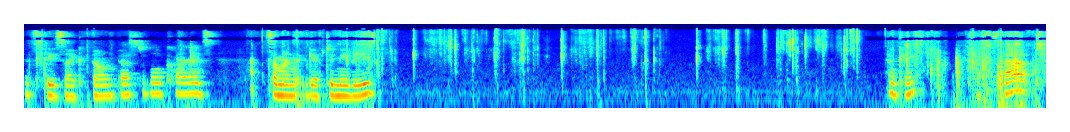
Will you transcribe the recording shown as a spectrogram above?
It's these like film festival cards someone gifted me these. Okay, that's that.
